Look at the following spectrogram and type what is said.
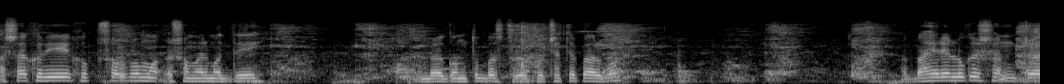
আশা করি খুব স্বল্প সময়ের মধ্যেই আমরা গন্তব্যস্থলে পৌঁছাতে পারব। বাইরের লোকেশনটা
